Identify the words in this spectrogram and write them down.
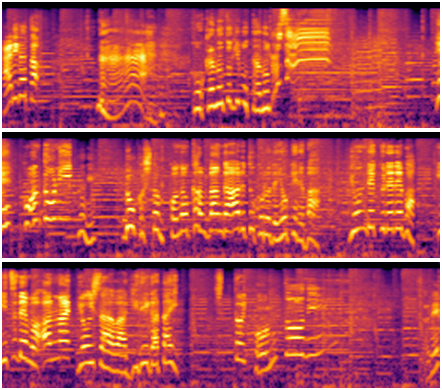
ありがとうああ他の時も頼む。え本当に？何？どうかしたのこの看板があるところでよければ呼んでくれればいつでも案内ヨイサーは義理がたいきっと本当にそれ任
